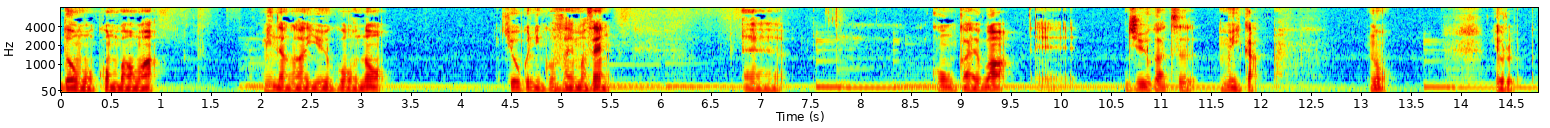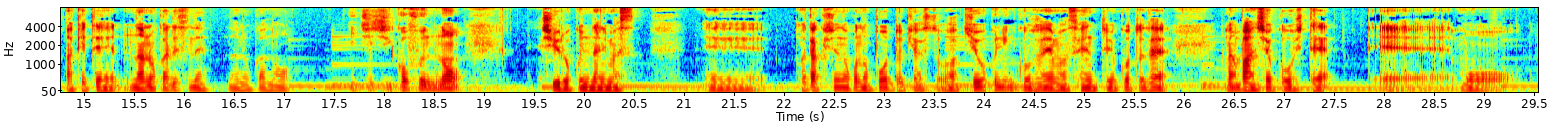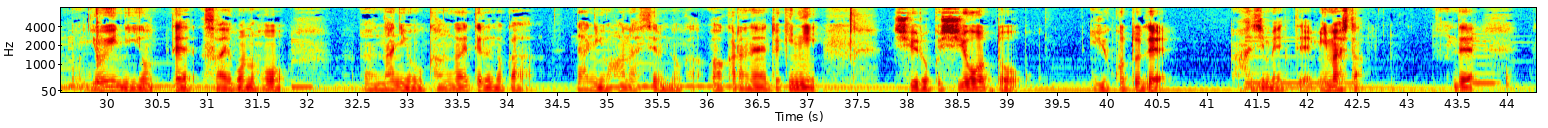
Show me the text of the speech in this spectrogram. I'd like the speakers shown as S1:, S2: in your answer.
S1: どうもこんばんは。皆川融合の記憶にございません。えー、今回は、えー、10月6日の夜、明けて7日ですね。7日の1時5分の収録になります。えー、私のこのポッドキャストは記憶にございませんということで、まあ、晩酌をして、えー、もう酔いによって最後の方何を考えてるのか何を話してるのかわからない時に収録しようということで始めてみました。で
